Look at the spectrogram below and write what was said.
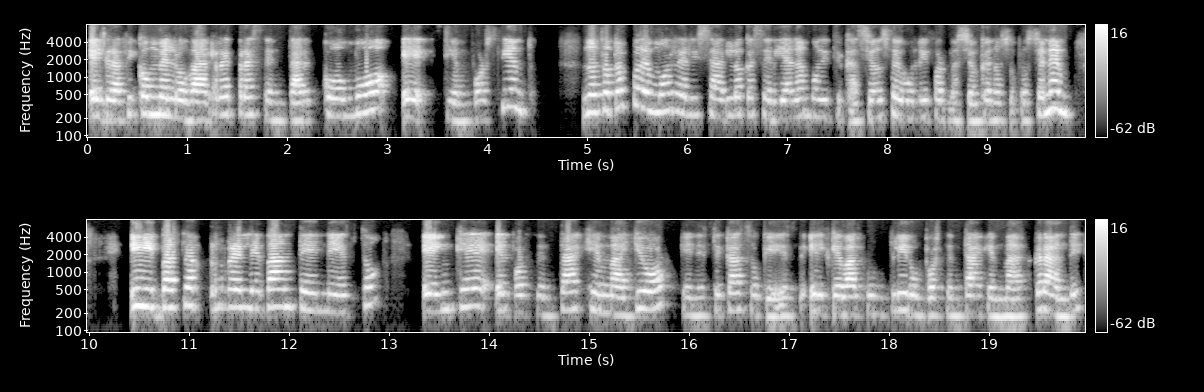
el gráfico me lo va a representar como eh, 100%. Nosotros podemos realizar lo que sería la modificación según la información que nosotros tenemos. Y va a ser relevante en esto, en que el porcentaje mayor, en este caso que es el que va a cumplir un porcentaje más grande,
